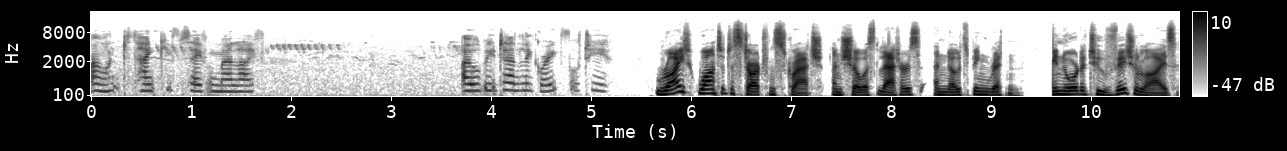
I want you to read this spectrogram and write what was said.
I want to thank you for saving my life. I will be eternally grateful to you. Wright wanted to start from scratch and show us letters and notes being written in order to visualize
